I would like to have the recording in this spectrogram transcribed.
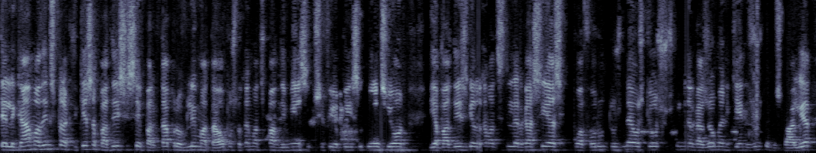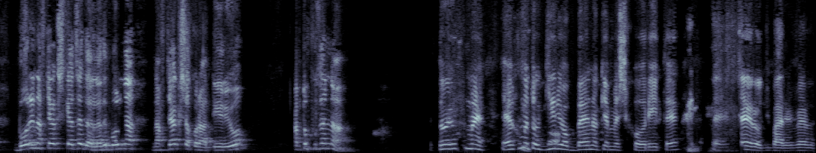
τελικά, άμα δίνεις πρακτικές απαντήσεις σε υπαρκτά προβλήματα, όπως το θέμα της πανδημίας, η ψηφιοποίηση υπηρεσιών, οι απαντήσεις για το θέμα της τηλεργασίας που αφορούν τους νέους και όσους είναι εργαζόμενοι και ζουν στην επισφάλεια, μπορεί να φτιάξεις και ατζέντα. Δηλαδή, μπορεί να, να φτιάξεις ακροατήριο από το πουθενά. Εδώ έχουμε, έχουμε τον κύριο Μπένο και με συγχωρείτε, ε, ξέρω ότι παρεμβαίνω.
